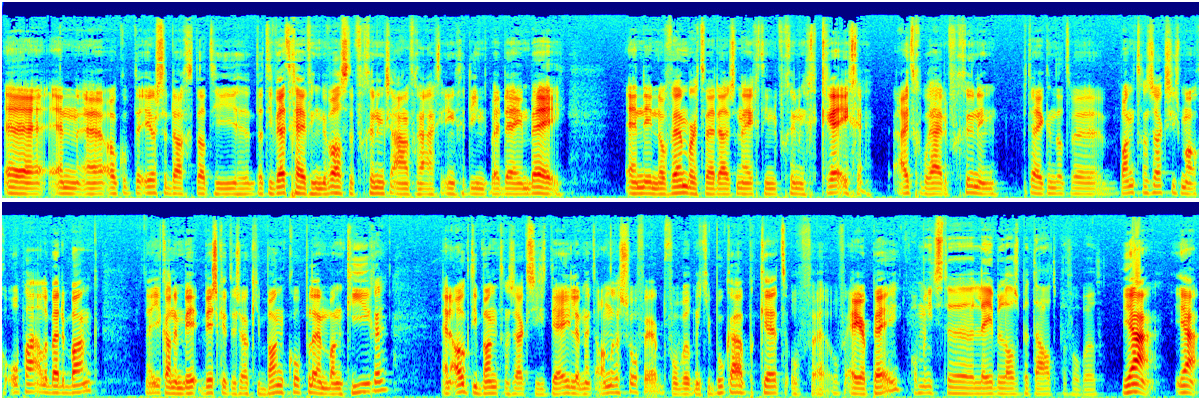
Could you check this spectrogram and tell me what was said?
Uh, en uh, ook op de eerste dag dat die, uh, dat die wetgeving er was, de vergunningsaanvraag ingediend bij DNB. En in november 2019 de vergunning gekregen. Uitgebreide vergunning betekent dat we banktransacties mogen ophalen bij de bank. Nou, je kan in Biscuit dus ook je bank koppelen en bankieren. En ook die banktransacties delen met andere software, bijvoorbeeld met je boekhoudpakket of, uh, of ERP. Om iets te labelen als betaald bijvoorbeeld. Ja, ja,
